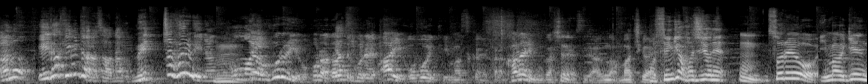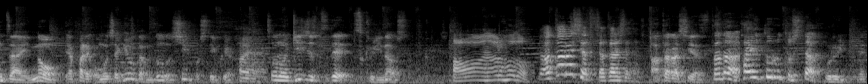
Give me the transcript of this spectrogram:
あの絵だけ見たらさなんかめっちゃ古い。なんか、うん。いやほんまに。古いよ。ほらだってこれ「愛覚えていますか?」やからかなり昔のやつであるのは間違いない。1980年。うん。それを今現在のやっぱりおもちゃ業界もどんどん進歩していくやん、はいはい。その技術で作り直したってああなるほど。新しいやつって新しいやつ新しいやつ。ただタイトルとしては古いよねってや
